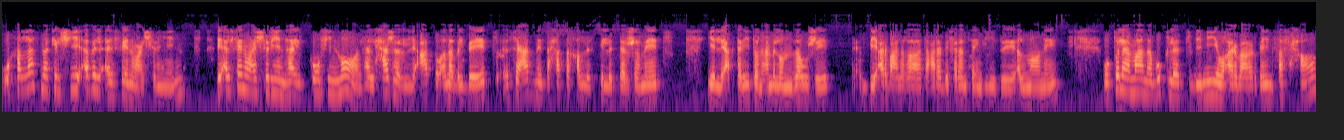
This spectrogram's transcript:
وخلصنا كل شيء قبل 2020 ب 2020 هال confinement هالحجر اللي قعدته أنا بالبيت ساعدني حتى أخلص كل الترجمات يلي اكثريتهم عملهم زوجي. بأربع لغات عربي فرنسي إنجليزي ألماني. وطلع معنا booklet ب 144 صفحة.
